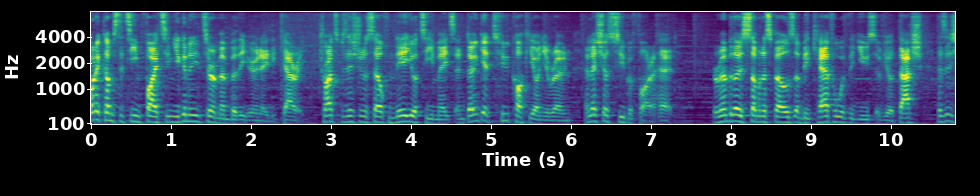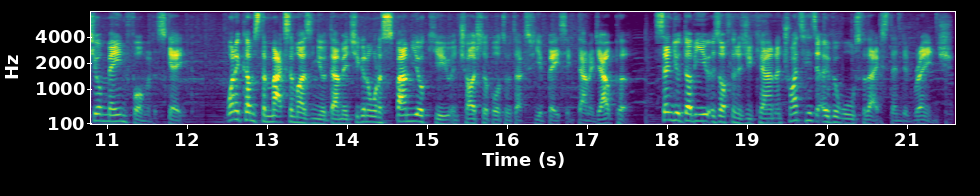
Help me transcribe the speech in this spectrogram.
When it comes to team fighting, you're going to need to remember that you're an AD carry. Try to position yourself near your teammates and don't get too cocky on your own unless you're super far ahead. Remember those summoner spells and be careful with the use of your dash as it's your main form of escape. When it comes to maximising your damage, you're going to want to spam your Q and charge up auto attacks for your basic damage output. Send your W as often as you can and try to hit it over walls for that extended range.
